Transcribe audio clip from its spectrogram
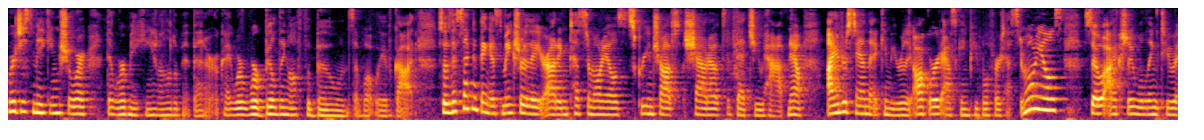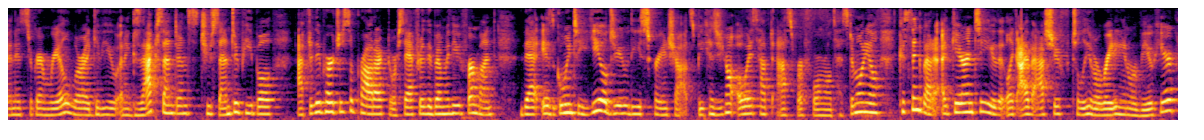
we're just making sure that we're making it a little bit better. Okay. We're, we're building off the bones of what we've got. So the second thing is make sure that you're adding testimonials, screenshots, shout outs that you have. Now, I understand that it can be really awkward asking people for testimonials. So I actually will link to an Instagram reel where I give you an exact sentence to send to people after they purchase a product or say after they've been with you for a month that is going to yield you these screenshots because you don't always have to ask for a formal testimonial. Because think about it, I guarantee you that like I've asked you to leave a rating and review here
